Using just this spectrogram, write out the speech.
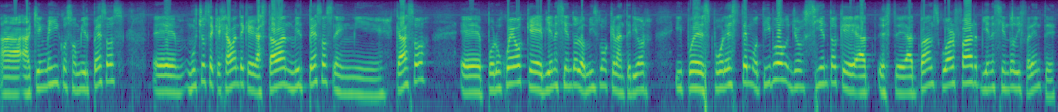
aquí en México son mil pesos. Eh, muchos se quejaban de que gastaban mil pesos en mi caso por un juego que viene siendo lo mismo que el anterior. Y pues por este motivo yo siento que este Advanced Warfare viene siendo diferente.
